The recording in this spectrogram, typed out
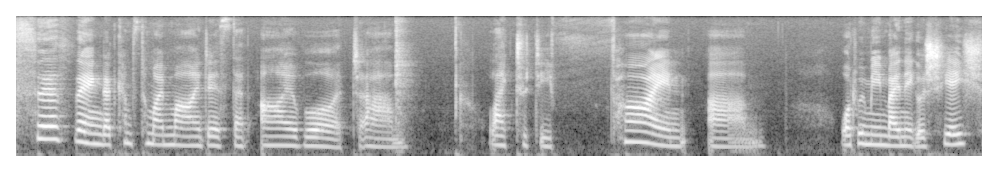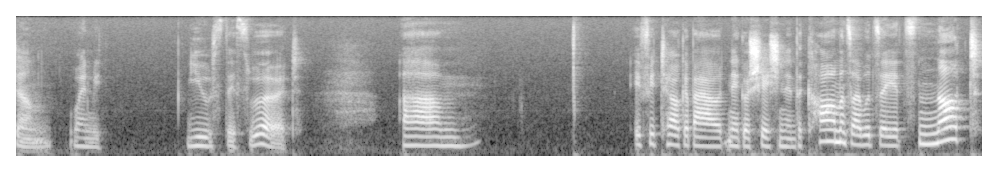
first thing that comes to my mind is that I would um, like to define um, what we mean by negotiation when we use this word. Um, if we talk about negotiation in the Commons, I would say it's not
